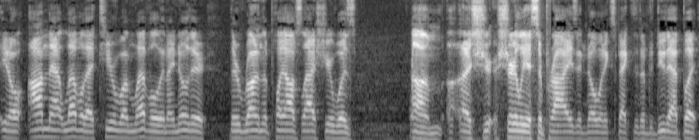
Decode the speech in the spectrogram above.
you know, on that level, that tier one level. And I know their their run in the playoffs last year was um, a, a, surely a surprise, and no one expected them to do that. But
